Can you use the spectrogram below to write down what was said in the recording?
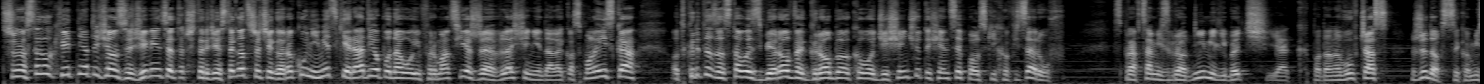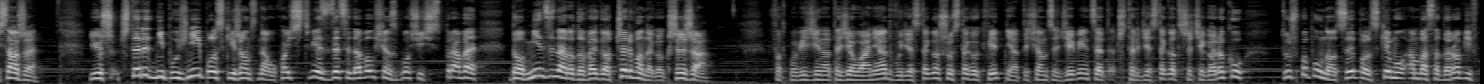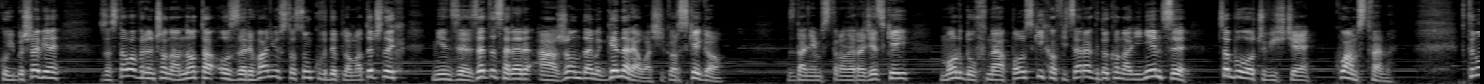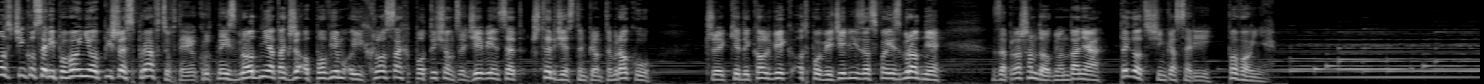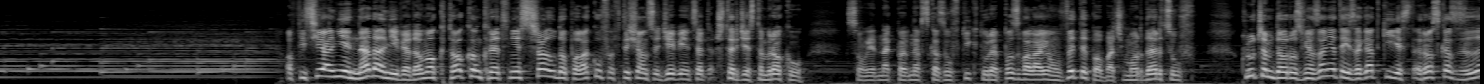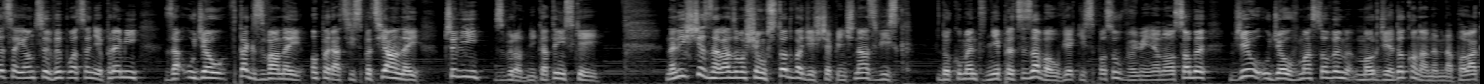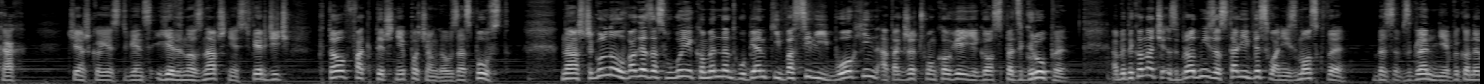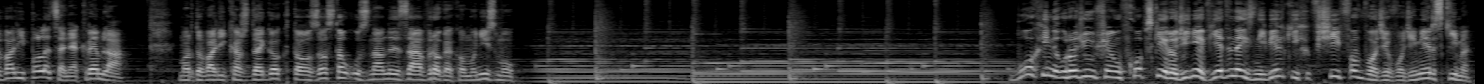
13 kwietnia 1943 roku niemieckie radio podało informację, że w lesie niedaleko Smoleńska odkryte zostały zbiorowe groby około 10 tysięcy polskich oficerów. Sprawcami zbrodni mieli być, jak podano wówczas, żydowscy komisarze. Już cztery dni później polski rząd na uchodźstwie zdecydował się zgłosić sprawę do Międzynarodowego Czerwonego Krzyża. W odpowiedzi na te działania 26 kwietnia 1943 roku, tuż po północy, polskiemu ambasadorowi w Kujbyszewie została wręczona nota o zerwaniu stosunków dyplomatycznych między ZSRR a rządem generała Sikorskiego. Zdaniem strony radzieckiej, mordów na polskich oficerach dokonali Niemcy, co było oczywiście kłamstwem. W tym odcinku serii po wojnie opiszę sprawców tej okrutnej zbrodni, a także opowiem o ich losach po 1945 roku. Czy kiedykolwiek odpowiedzieli za swoje zbrodnie? Zapraszam do oglądania tego odcinka serii po wojnie. Oficjalnie nadal nie wiadomo, kto konkretnie strzelał do Polaków w 1940 roku. Są jednak pewne wskazówki, które pozwalają wytypować morderców. Kluczem do rozwiązania tej zagadki jest rozkaz zlecający wypłacenie premii za udział w. Tak operacji specjalnej, czyli zbrodni katyńskiej. Na liście znalazło się 125 nazwisk. Dokument nie precyzował, w jaki sposób wymienione osoby wzięły udział w masowym mordzie dokonanym na Polakach. Ciężko jest więc jednoznacznie stwierdzić, kto faktycznie pociągał za spust. Na szczególną uwagę zasługuje komendant Łubianki Wasilij Błochin, a także członkowie jego specgrupy. Aby dokonać zbrodni zostali wysłani z Moskwy. Bezwzględnie wykonywali polecenia Kremla. Mordowali każdego, kto został uznany za wroga komunizmu. Błochin urodził się w chłopskiej rodzinie w jednej z niewielkich wsi w obwodzie włodzimierskim.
